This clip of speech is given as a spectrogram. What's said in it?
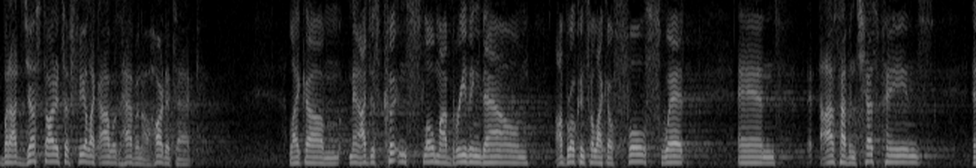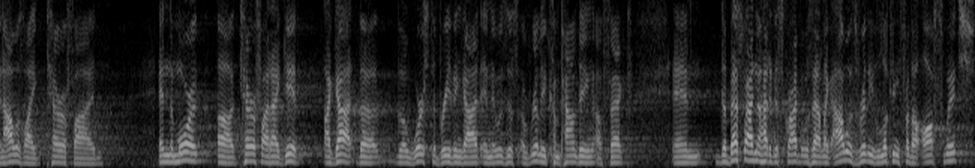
but I just started to feel like I was having a heart attack. Like, um, man, I just couldn't slow my breathing down. I broke into like a full sweat, and I was having chest pains, and I was like terrified. And the more uh, terrified I get, I got, the, the worse the breathing got, and it was just a really compounding effect. And the best way I know how to describe it was that like I was really looking for the off switch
